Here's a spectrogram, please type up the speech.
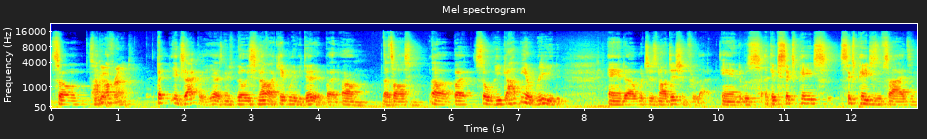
So It's a I'm- good I'm- friend. that, exactly. Yeah, his name's Billy Snow. I can't believe he did it, but um, that's awesome. Uh, but so he got me a read, and uh, which is an audition for that, and it was I think six page six pages of sides, and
